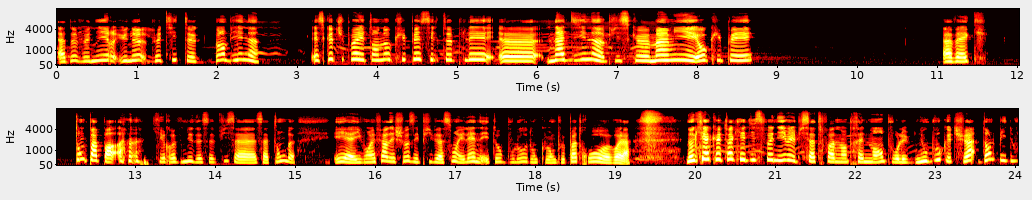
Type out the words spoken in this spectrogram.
à, devenir une petite bambine. Est-ce que tu peux t'en occuper, s'il te plaît, euh, Nadine, puisque mamie est occupée avec ton papa, qui est revenu de depuis sa, tombe. Et euh, ils vont aller faire des choses. Et puis, de toute façon, Hélène est au boulot, donc on peut pas trop... voilà. Donc il n'y a que toi qui est disponible et puis ça te fera de l'entraînement pour le noubou que tu as dans le bidou.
